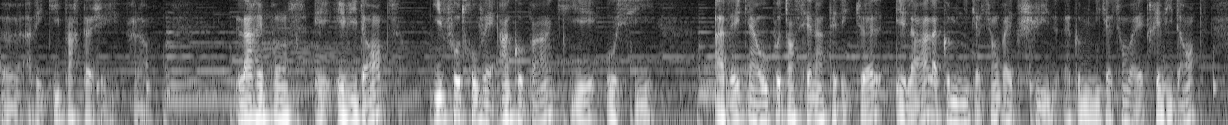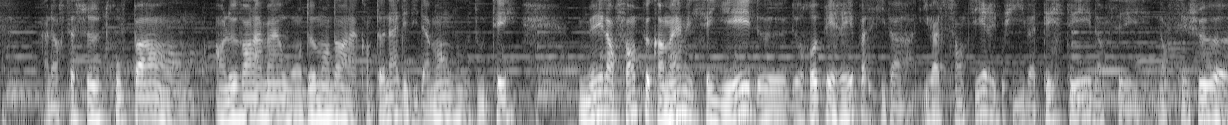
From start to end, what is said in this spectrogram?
euh, avec qui partager. Alors, la réponse est évidente, il faut trouver un copain qui est aussi avec un haut potentiel intellectuel. Et là, la communication va être fluide, la communication va être évidente. Alors ça ne se trouve pas en, levant la main ou en demandant à la cantonade, évidemment, vous vous doutez. Mais l'enfant peut quand même essayer de, repérer parce qu'il va, il va le sentir et puis il va tester dans ses, dans jeux euh,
